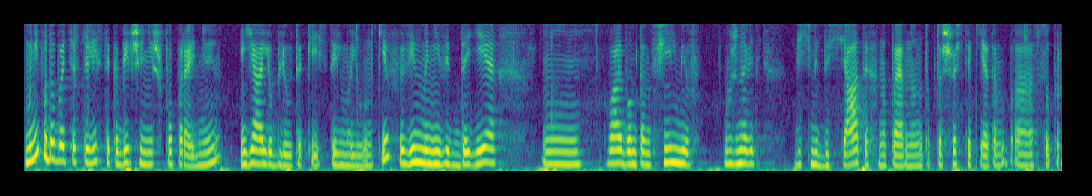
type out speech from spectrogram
Мені подобається стилістика більше, ніж в попередньої. Я люблю такий стиль малюнків. Він мені віддає м, вайбом там фільмів, може навіть 80-х, напевно. Ну, Тобто щось таке там е, супер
